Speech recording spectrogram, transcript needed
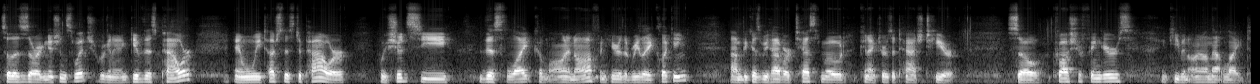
So this is our ignition switch. We're going to give this power and when we touch this to power we should see this light come on and off and hear the relay clicking um, because we have our test mode connectors attached here. So cross your fingers and keep an eye on that light.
